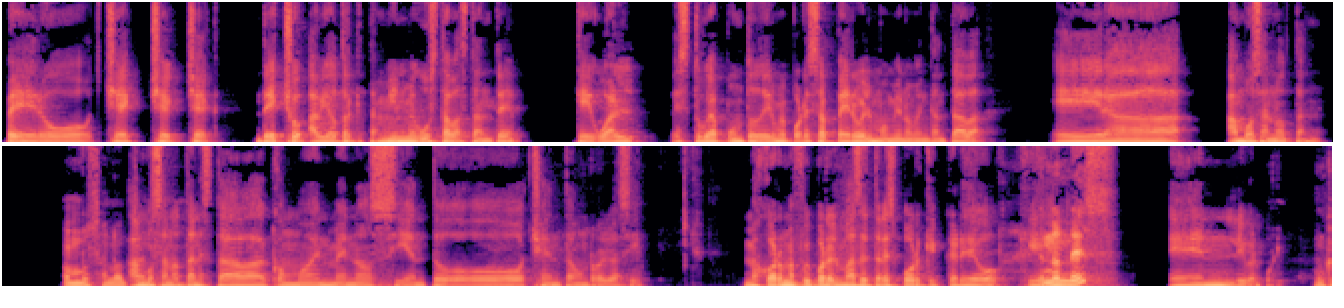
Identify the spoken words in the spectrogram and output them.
pero check, check, check. De hecho, había otra que también me gusta bastante, que igual estuve a punto de irme por esa, pero el momio no me encantaba. Era ambos anotan. Ambos anotan. Ambos anotan estaba como en menos 180, un rollo así. Mejor me fui por el más de tres porque creo que... ¿En dónde es? En Liverpool. Ok.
